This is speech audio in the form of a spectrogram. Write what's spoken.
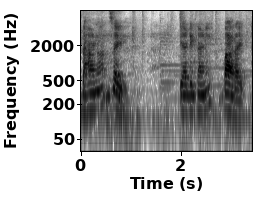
दहानं जाईल. या ठिकाणी बारा येतो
